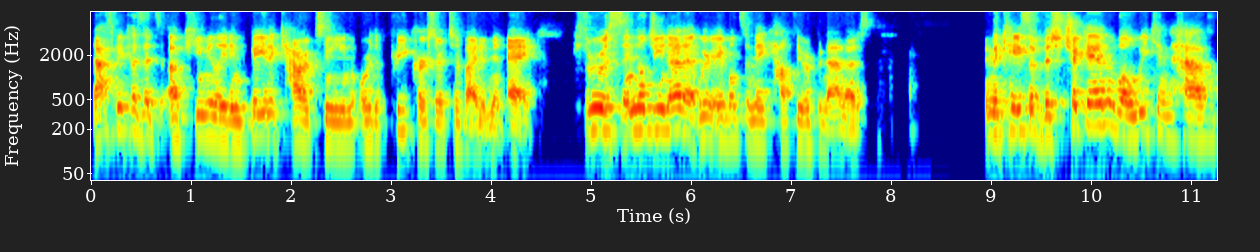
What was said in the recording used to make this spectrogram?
That's because it's accumulating beta carotene or the precursor to vitamin A. Through a single gene edit, we we're able to make healthier bananas. In the case of this chicken, well, we can have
